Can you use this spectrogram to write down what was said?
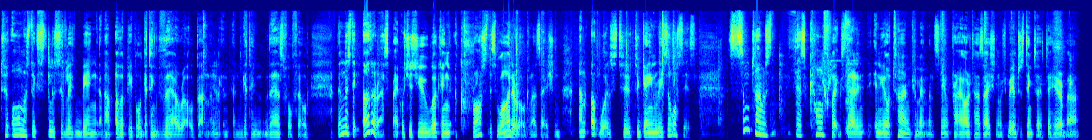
to almost exclusively being about other people getting their role done and, yeah. and, and, getting theirs fulfilled. Then there's the other aspect, which is you working across this wider organization and upwards to, to gain resources sometimes there's conflicts there in, in, your time commitments and your prioritization, which would be interesting to, to hear about.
